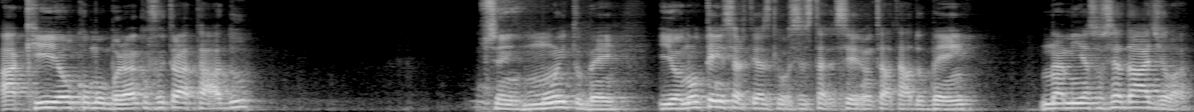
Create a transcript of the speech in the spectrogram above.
aqui eu, como branco, fui tratado Sim. muito bem. E eu não tenho certeza que vocês seriam tratados bem na minha sociedade lá.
